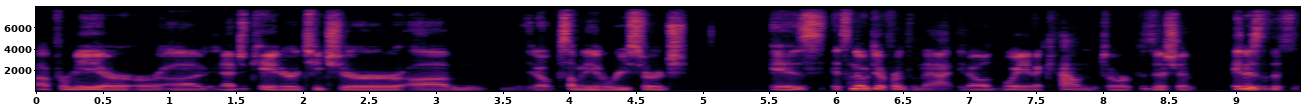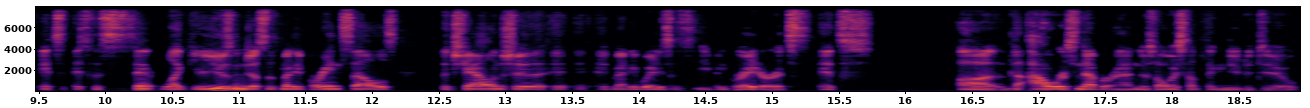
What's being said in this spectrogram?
uh, for me, or, or uh, an educator, teacher, um, you know, somebody in research is. It's no different than that. You know, the way an accountant or a physician. It is this. It's it's the same like you're using just as many brain cells. The challenge in, in many ways is even greater. It's it's uh, the hours never end. There's always something new to do.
